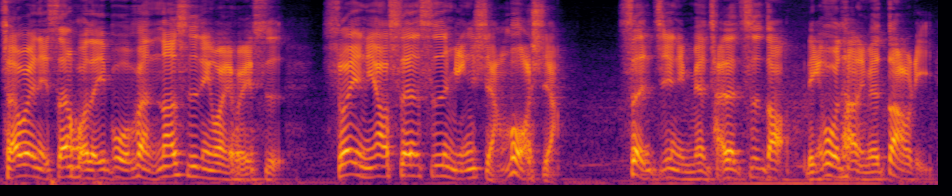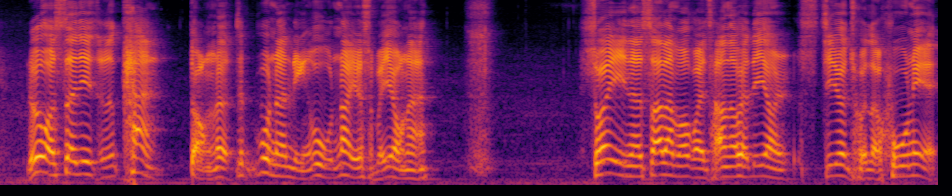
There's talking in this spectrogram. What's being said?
成为你生活的一部分，那是另外一回事。所以你要深思冥想，默想。圣经里面才能知道领悟它里面的道理。如果圣经只是看懂了，这不能领悟，那有什么用呢？所以呢，撒旦魔鬼常常会利用基督徒的忽略，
